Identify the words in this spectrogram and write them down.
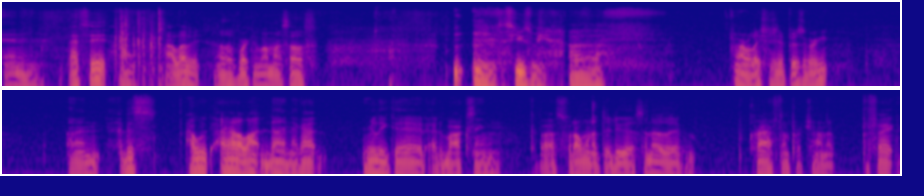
and that's it. I, I love it. I love working by myself. Excuse me. Uh, relationship is great and I just I, w- I got a lot done. I got really good at boxing because that's what I wanted to do. That's another craft I'm trying to perfect.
